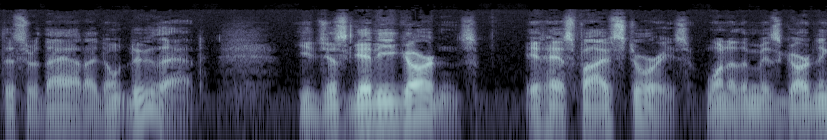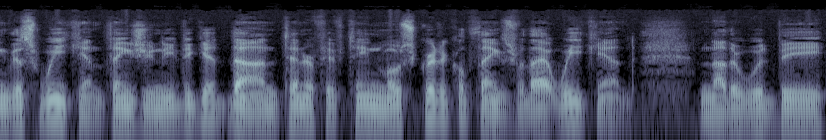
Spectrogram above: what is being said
this or that." I don't do that. You just get eGardens. It has five stories. One of them is gardening this weekend, things you need to get done, 10 or 15 most critical things for that weekend. Another would be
